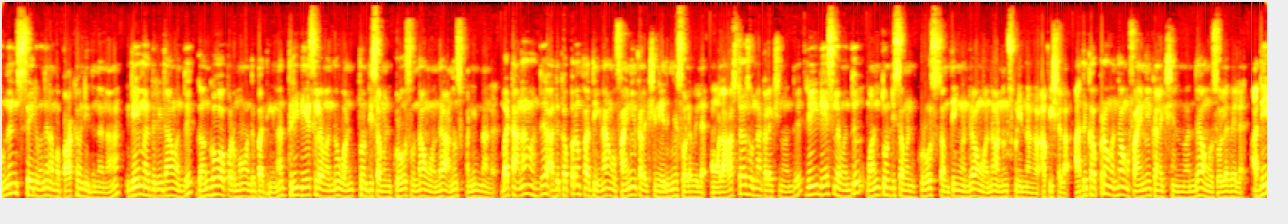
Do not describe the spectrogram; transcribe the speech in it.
உமன்ஸ் சைடு வந்து நம்ம பார்க்க வேண்டியது என்னென்னா இதே மாதிரி தான் வந்து கங்கோவா படமும் வந்து பார்த்தீங்கன்னா த்ரீ டேஸில் வந்து ஒன் டுவெண்ட்டி செவன் க்ரோஸ் வந்து அவங்க வந்து அனௌன்ஸ் பண்ணியிருந்தாங்க. பட் ஆனால் வந்து அதுக்கப்புறம் பார்த்தீங்கன்னா அவங்க ஃபைனல் கலெக்ஷன் எதுவுமே சொல்லவில்லை. அவங்க லாஸ்ட்டாக சொன்ன கலெக்ஷன் வந்து த்ரீ டேஸில் வந்து one twenty seven crores something வந்து அவங்க வந்து அனௌன்ஸ் பண்ணியிருந்தாங்க அஃபிஷியலாக அதுக்கப்புறம் வந்து அவங்க ஃபைனல் கலெக்ஷன் வந்து அவங்க சொல்லவே இல்லை. அதே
